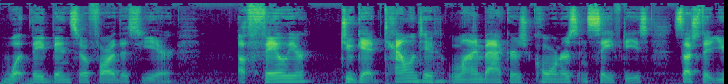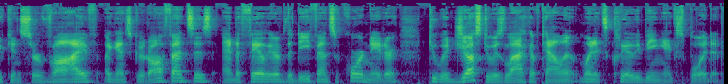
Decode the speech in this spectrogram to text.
what they've been so far this year. A failure to get talented linebackers, corners, and safeties such that you can survive against good offenses, and a failure of the defensive coordinator to adjust to his lack of talent when it's clearly being exploited.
